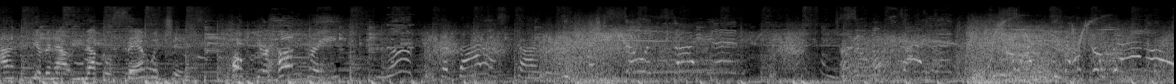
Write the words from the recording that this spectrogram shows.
I've given out knuckle sandwiches. Hope you're hungry! Look, the battle started! I'm so excited! I'm so excited! The battle!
